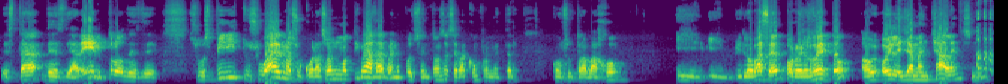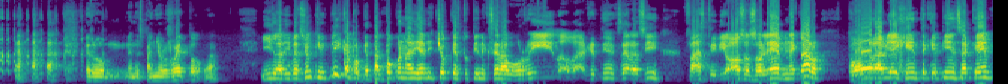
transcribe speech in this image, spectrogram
está desde adentro, desde su espíritu, su alma, su corazón motivada, bueno, pues entonces se va a comprometer con su trabajo y, lo va a hacer por el reto. Hoy, le llaman challenge, pero en español reto. Y la diversión que implica, porque tampoco nadie ha dicho que esto tiene que ser aburrido, que tiene que ser así fastidioso, solemne. Claro, todavía hay gente que piensa que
